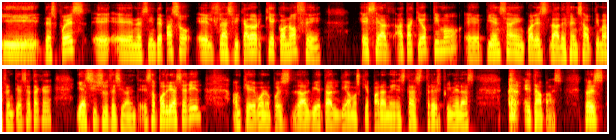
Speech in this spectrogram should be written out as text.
y después, eh, en el siguiente paso, el clasificador que conoce ese ataque óptimo eh, piensa en cuál es la defensa óptima frente a ese ataque y así sucesivamente. Eso podría seguir, aunque, bueno, pues Dalby y tal, digamos que paran en estas tres primeras etapas. Entonces,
